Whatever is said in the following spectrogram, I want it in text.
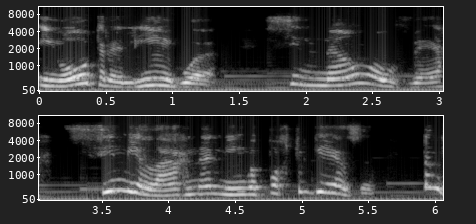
em outra língua se não houver similar na língua portuguesa. Então,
